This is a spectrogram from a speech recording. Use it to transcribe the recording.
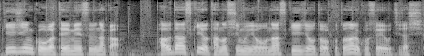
スキー人口が低迷する中パウダースキーを楽しむようなスキー場とは異なる個性を打ち出し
